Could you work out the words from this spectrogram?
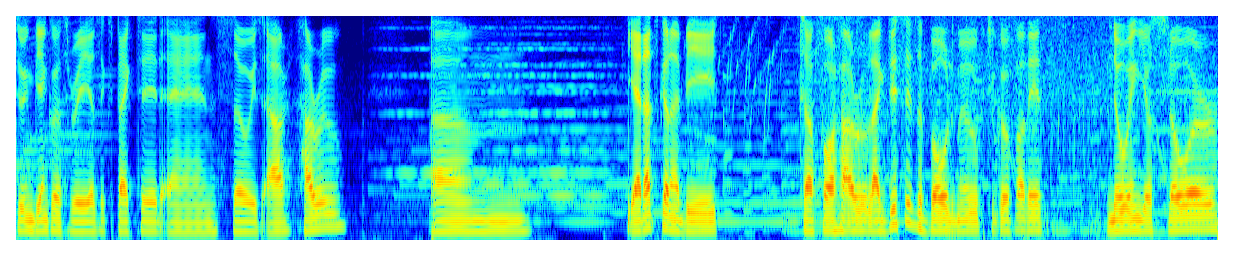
doing Bianco 3 as expected, and so is our Haru. Um, yeah, that's gonna be tough for Haru. Like, this is a bold move to go for this, knowing you're slower.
